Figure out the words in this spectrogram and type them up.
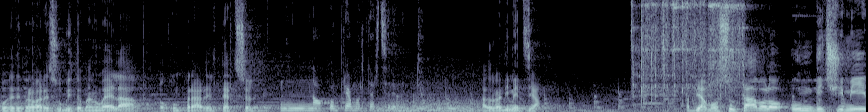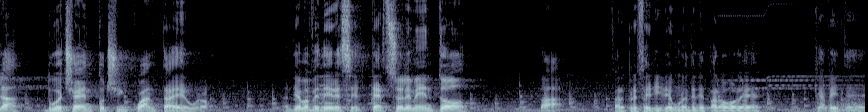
Volete provare subito Emanuela o comprare il terzo elemento? mm, no, compriamo il terzo elemento. Allora dimezziamo. Abbiamo sul tavolo 11.250 euro. Andiamo a vedere se il terzo elemento va a far preferire una delle parole che avete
